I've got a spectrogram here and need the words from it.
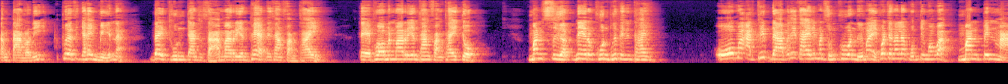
ต่าง ๆ เหล่านี้ เพื่อที่จะให้เหมนน่ะ ได้ทุนการศึกษามาเรียนแพทย์ในทางฝั่งไทย แต่พอมันมาเรียนทางฝั่งไทยจบ มันเสือกเนรคุณพื้นแผ่นดินไทยโอ้มาอัดคลิปด่าประเทศไทยนี่มันสมควรหรือไม่ เพราะฉะนั้นแล้วผมจึงมองว่ามันเป็นหมา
